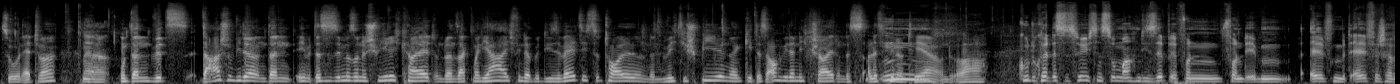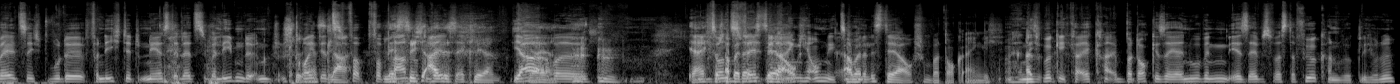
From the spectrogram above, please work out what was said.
so in etwa. Ja. Und dann wird's da schon wieder, und dann, das ist immer so eine Schwierigkeit, und dann sagt man, ja, ich finde aber diese Welt nicht so toll, und dann will ich die spielen, dann geht das auch wieder nicht gescheit, und das ist alles hin und Mm. her, und oh. Gut, du könntest es höchstens so machen, die Sippe von, von dem Elfen mit elfischer Weltsicht wurde vernichtet und er ist der letzte Überlebende und streut jetzt ver verplant lässt sich alles Welt. erklären. Ja, aber ja, ich sonst aber fällt mir da ja eigentlich auch, nichts Aber dann ist der ja auch schon Bardock eigentlich. Ja, nicht wirklich. Kann, kann, Bardock ist er ja nur, wenn er selbst was dafür kann, wirklich, oder?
